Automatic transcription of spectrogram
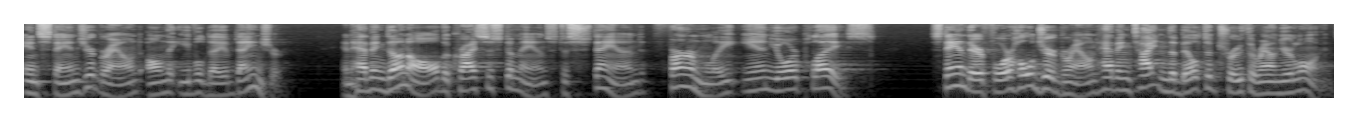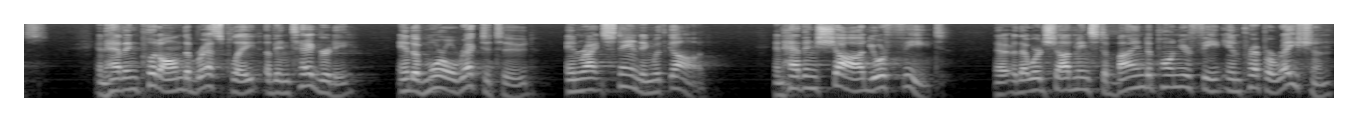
and stand your ground on the evil day of danger. And having done all, the crisis demands to stand firmly in your place. Stand therefore, hold your ground, having tightened the belt of truth around your loins, and having put on the breastplate of integrity and of moral rectitude and right standing with God, and having shod your feet. That word shod means to bind upon your feet in preparation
